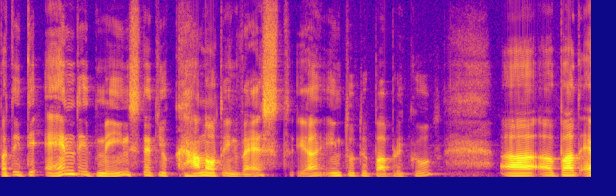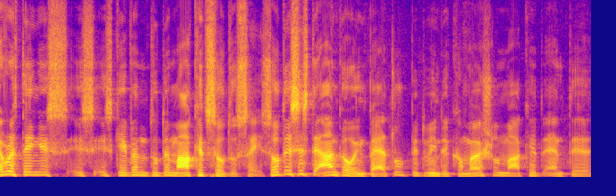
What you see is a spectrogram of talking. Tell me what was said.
But at the end, it means that you cannot invest yeah, into the public good. Uh, but everything is, is, is, given to the market, so to say. So this is the ongoing battle between the commercial market and the,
